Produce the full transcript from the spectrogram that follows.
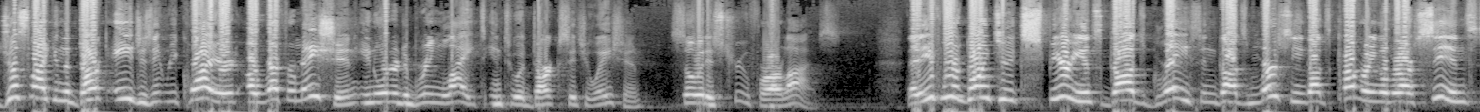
just like in the dark ages, it required a reformation in order to bring light into a dark situation, so it is true for our lives. That if we're going to experience God's grace and God's mercy and God's covering over our sins,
